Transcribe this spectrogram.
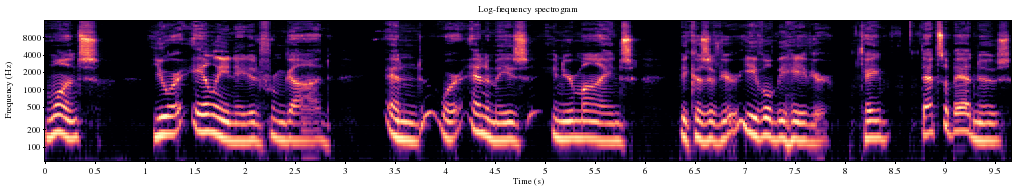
once you were alienated from God and were enemies in your minds because of your evil behavior. Okay, that's the bad news.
